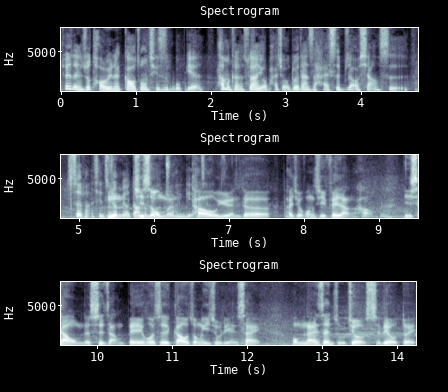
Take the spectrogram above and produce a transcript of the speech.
所以等于说，桃园的高中其实普遍，他们可能虽然有排球队，但是还是比较像是社团性质，就没有到其实我们桃园的排球风气非常好，你像我们的市长杯或是高中乙组联赛，我们男生组就有十六队。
